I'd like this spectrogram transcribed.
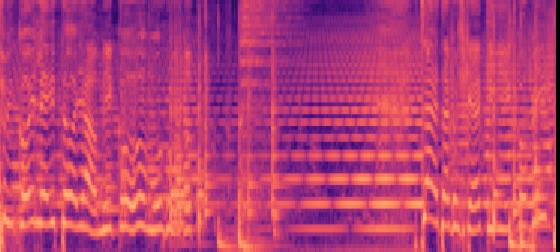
তুই কইলেই তো আমি কমু। চায় থাকোস কে কি কবি ক?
